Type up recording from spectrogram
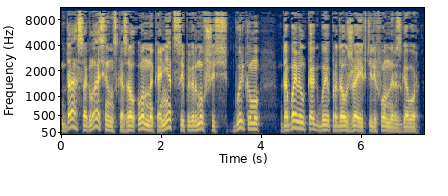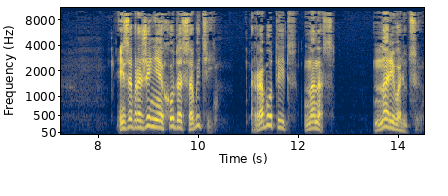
«Да, согласен», — сказал он, наконец, и, повернувшись к Горькому, добавил, как бы продолжая их телефонный разговор. «Изображение хода событий работает на нас, на революцию».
